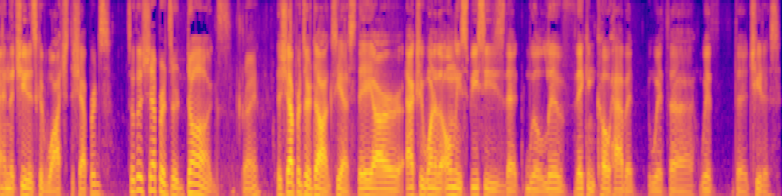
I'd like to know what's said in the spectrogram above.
and the cheetahs could watch the shepherds. So those shepherds are dogs, right? The shepherds are dogs, yes. They are actually one of the only species that will live. They can cohabit with uh, with the cheetahs.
